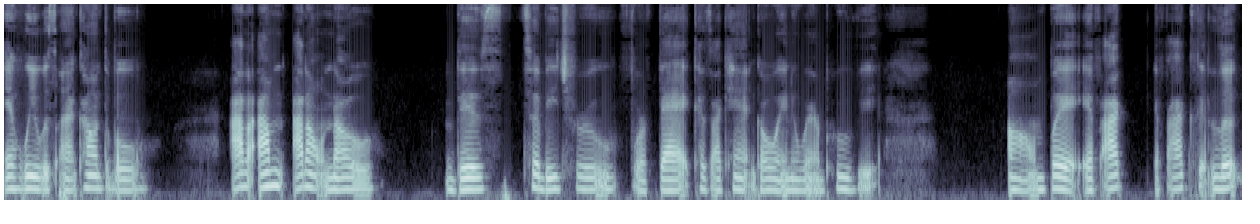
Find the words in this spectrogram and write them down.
if we was uncomfortable, I I'm I don't know this to be true for fact because I can't go anywhere and prove it. Um, but if I if I could look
